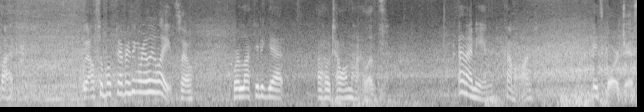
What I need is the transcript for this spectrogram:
But we also booked everything really late, so we're lucky to get a hotel in the Highlands. And I mean, come on. It's gorgeous.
